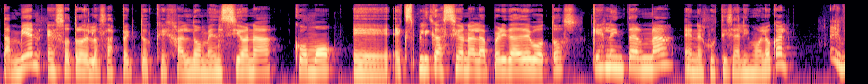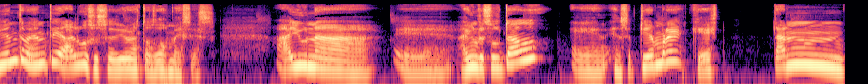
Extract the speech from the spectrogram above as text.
también es otro de los aspectos que Jaldo menciona como eh, explicación a la pérdida de votos, que es la interna en el justicialismo local. Evidentemente algo sucedió en estos dos meses. Hay, una, hay un resultado en septiembre que es tan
